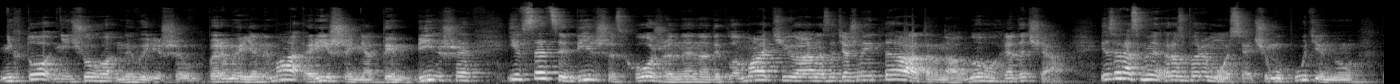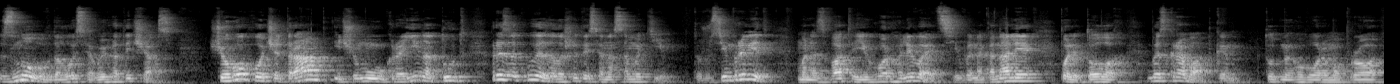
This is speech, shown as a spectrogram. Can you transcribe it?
Ніхто нічого не вирішив. Перемир'я нема, рішення тим більше, і все це більше схоже не на дипломатію, а на затяжний театр на одного глядача. І зараз ми розберемося, чому Путіну знову вдалося виграти час. Чого хоче Трамп і чому Україна тут ризикує залишитися на самоті? Тож усім привіт! Мене звати Єгор Голівець, і ви на каналі Політолог без краватки. Тут ми говоримо про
